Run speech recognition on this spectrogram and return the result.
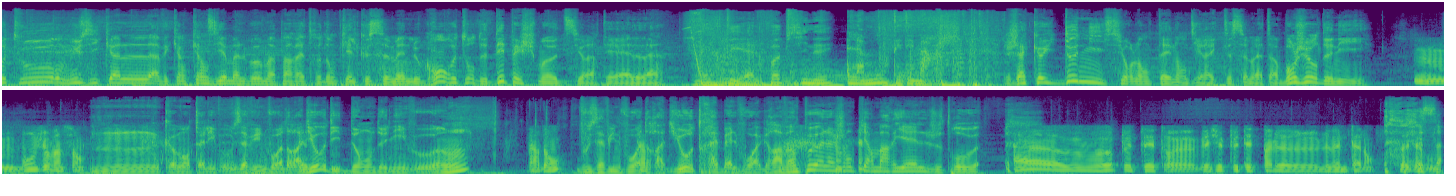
Retour musical avec un 15e album à paraître dans quelques semaines. Le grand retour de Dépêche Mode sur RTL. RTL Pop Ciné. La montée des marches. J'accueille Denis sur l'antenne en direct ce matin. Bonjour Denis. Hmm, bonjour Vincent. Hmm, comment allez-vous? Vous avez une voix de radio, dites donc Denis, vous, hein? Pardon? Vous avez une voix de radio, très belle voix grave, un peu à la Jean-Pierre Mariel, je trouve. Ah, euh, peut-être, euh, mais j'ai peut-être pas le, le même talent. Ça, j'avoue. Ça,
